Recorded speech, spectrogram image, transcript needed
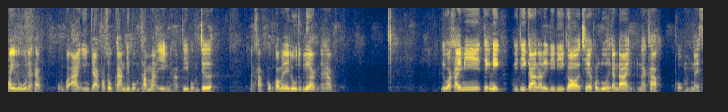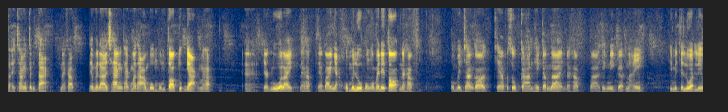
ไม่รู้นะครับ ผมก็อ้างอิงจากประสบการณ์ที่ผมทำมาเองนะครับ ที่ผมเจอนะครับ ผมก็ไม่ได้รู้ทุกเรื่องนะครับ หรือว่าใครมีเทคนิควิธีการอะไรดีๆ ก็แชร์ความรู้ให้กันได้นะครับ ผมในสายช่างต่างๆนะครับในบรรดาช่างทักมาถามผมผมตอบทุกอย่างนะครับ อ่าอยากรู้อะไรนะครับ แต่บางอย่างผมไม่รู้ผมก็ไม่ได้ตอบนะครับ ผมเป็นช่างก็แชร์ประสบการณ์ให้กันได้นะครับ ว่าเทคนิคแบบไหนที่มันจะรวดเร็ว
